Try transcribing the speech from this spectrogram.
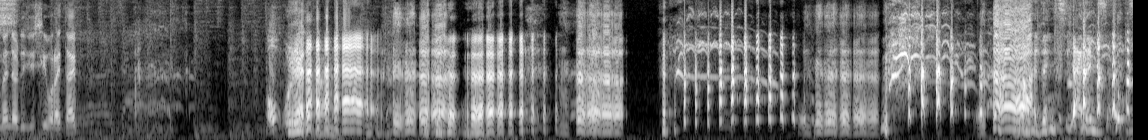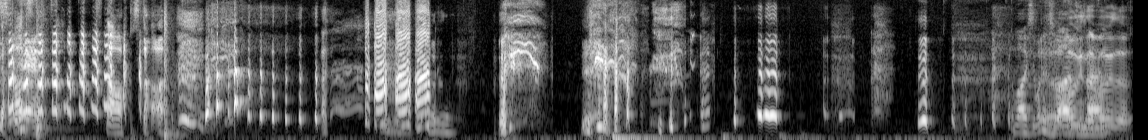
Mendo, did you see what I typed? Oh, we're didn't see it. Stop, stop. Moxxy, what is uh, wrong with you, man?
